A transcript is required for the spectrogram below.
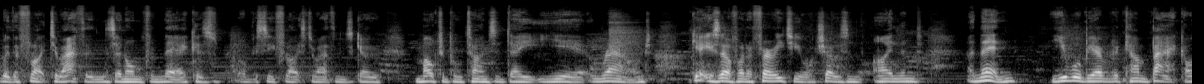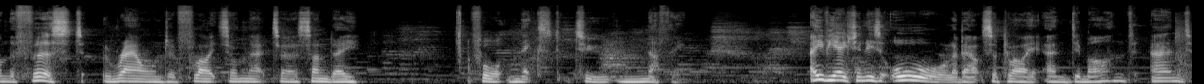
with a flight to Athens and on from there, because obviously flights to Athens go multiple times a day, year round. Get yourself on a ferry to your chosen island, and then you will be able to come back on the first round of flights on that uh, Sunday for next to nothing. Aviation is all about supply and demand, and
